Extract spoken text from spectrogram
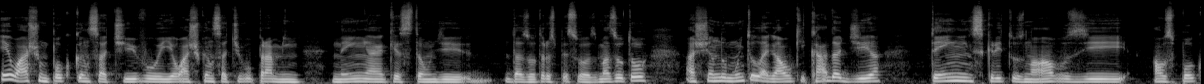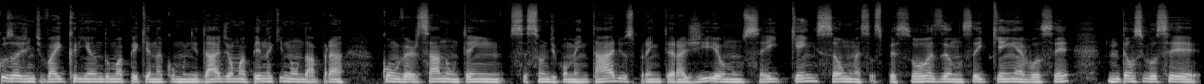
eu acho um pouco cansativo e eu acho cansativo para mim, nem a questão de das outras pessoas, mas eu tô achando muito legal que cada dia tem inscritos novos e aos poucos a gente vai criando uma pequena comunidade. É uma pena que não dá para conversar, não tem sessão de comentários para interagir. Eu não sei quem são essas pessoas, eu não sei quem é você. Então, se você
